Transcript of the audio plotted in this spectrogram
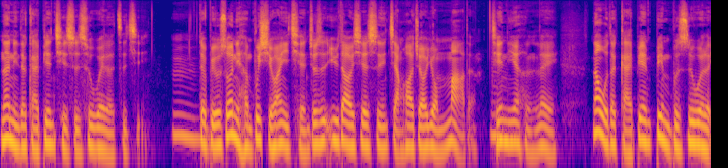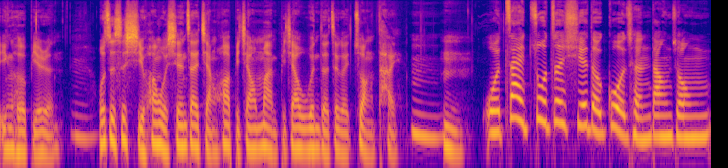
那你的改变其实是为了自己。嗯，对，比如说你很不喜欢以前就是遇到一些事情讲话就要用骂的，其实你也很累。那我的改变并不是为了迎合别人。嗯，我只是喜欢我现在讲话比较慢、比较温的这个状态。嗯嗯。我在做这些的过程当中，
